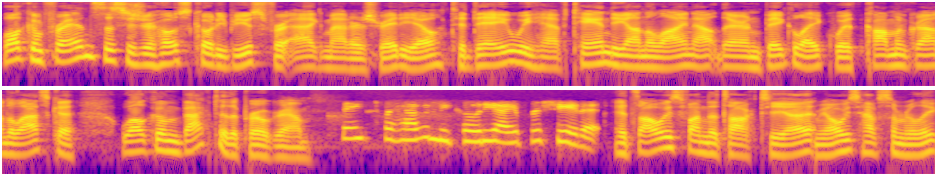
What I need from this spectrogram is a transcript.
Welcome, friends. This is your host, Cody Beus for Ag Matters Radio. Today we have Tandy on the line out there in Big Lake with Common Ground Alaska. Welcome back to the program. Thanks for having me, Cody. I appreciate it. It's always fun to talk to you. We always have some really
